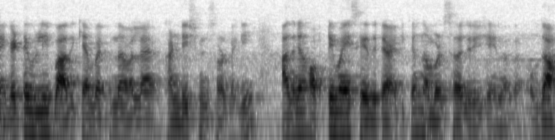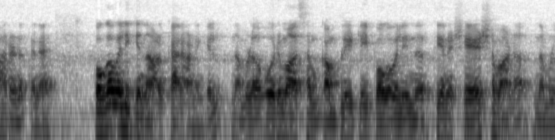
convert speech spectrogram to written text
നെഗറ്റീവ്ലി ബാധിക്കാൻ പറ്റുന്ന വല്ല കണ്ടീഷൻസ് ഉണ്ടെങ്കിൽ അതിനെ ഒപ്റ്റിമൈസ് ചെയ്തിട്ടായിരിക്കും നമ്മൾ സർജറി ചെയ്യുന്നത്. ഉദാഹരണത്തിന് പുകവലിക്കുന്ന ആൾക്കാരാണെങ്കിൽ നമ്മൾ ഒരു മാസം കംപ്ലീറ്റ്ലി പുകവലി നിർത്തിയതിന് ശേഷമാണ് നമ്മൾ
